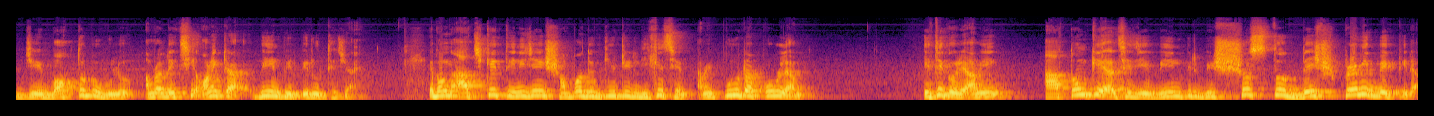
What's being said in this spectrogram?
যে বক্তব্যগুলো আমরা দেখছি অনেকটা বিএনপির বিরুদ্ধে যায়। এবং আজকে তিনি যে সম্পাদকীয়টি লিখেছেন, আমি পুরোটা পড়লাম। এতে করে আমি আতঙ্কে আছে যে বিএনপির বিশ্বস্ত দেশপ্রেমিক ব্যক্তিরা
